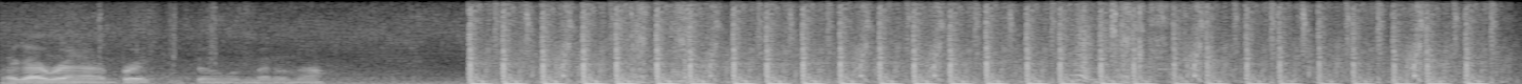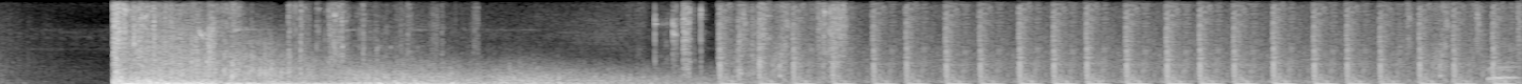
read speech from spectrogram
That guy ran out of brick. He's done with metal now. Bet.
